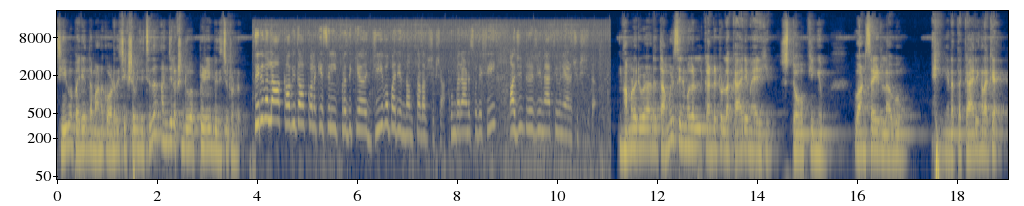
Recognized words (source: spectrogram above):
ജീവപര്യന്തമാണ് കോടതി ശിക്ഷ വിധിച്ചത്. അഞ്ചു ലക്ഷം രൂപ പിഴയും വിധിച്ചിട്ടുണ്ട്. തിരുവല്ല കവിതാ കൊലക്കേസിൽ പ്രതിക്ക് ജീവപര്യന്തം തടവ് ശിക്ഷ. കുമ്പനാട് സ്വദേശി അജിൻ റജി മാത്യുവിനെയാണ് ശിക്ഷിച്ചത്. നമ്മൾ ഒരുപാട് തമിഴ് സിനിമകളിൽ കണ്ടിട്ടുള്ള കാര്യമായിരിക്കും. സ്റ്റോക്കിങ്ങും വൺ സൈഡ് ലവും ഇങ്ങനത്തെ കാര്യങ്ങളൊക്കെ.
